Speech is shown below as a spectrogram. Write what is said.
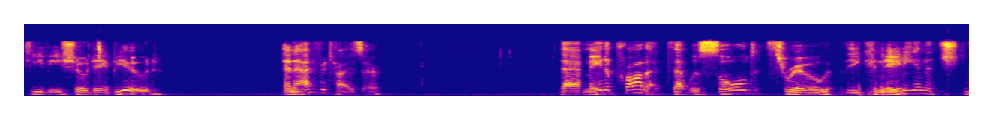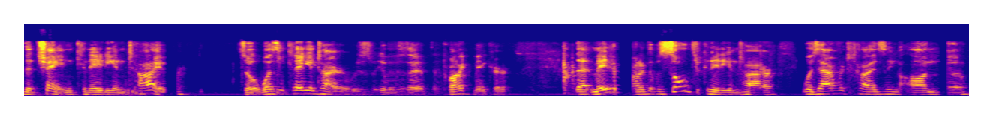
TV show debuted, an advertiser that made a product that was sold through the Canadian the chain Canadian Tire. So it wasn't Canadian Tire; it was it was a, product maker that made a product that was sold through Canadian Tire was advertising on the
